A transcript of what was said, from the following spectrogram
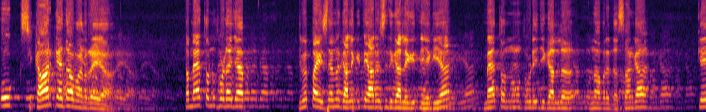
ਉਹ ਸ਼ਿਕਾਰ ਕਿਹਦਾ ਬਣ ਰਹੇ ਆ। ਤਾਂ ਮੈਂ ਤੁਹਾਨੂੰ ਥੋੜਾ ਜਿਹਾ, ਜਿਵੇਂ ਭਾਈ ਸਾਹਿਬ ਨੇ ਗੱਲ ਕੀਤੀ ਆਰਐਸ ਦੀ ਗੱਲ ਕੀਤੀ ਹੈਗੀ ਆ, ਮੈਂ ਤੁਹਾਨੂੰ ਥੋੜੀ ਜੀ ਗੱਲ ਉਹਨਾਂ ਬਾਰੇ ਦੱਸਾਂਗਾ ਕਿ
